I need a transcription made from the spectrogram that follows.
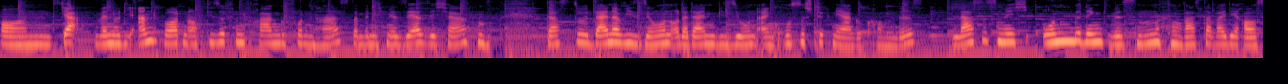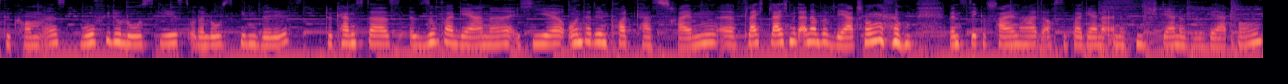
Und ja, wenn du die Antworten auf diese fünf Fragen gefunden hast, dann bin ich mir sehr sicher, dass du deiner Vision oder deinen Visionen ein großes Stück näher gekommen bist. Lass es mich unbedingt wissen, was da bei dir rausgekommen ist, wofür du losgehst oder losgehen willst. Du kannst das super gerne hier unter den Podcast schreiben, äh, vielleicht gleich mit einer Bewertung, wenn es dir gefallen hat, auch super gerne eine 5-Sterne-Bewertung.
